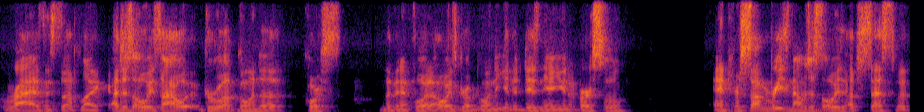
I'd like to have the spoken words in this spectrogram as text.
rides and stuff, like I just always I grew up going to, of course, living in Florida. I always grew up going to either Disney or Universal. And for some reason, I was just always obsessed with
